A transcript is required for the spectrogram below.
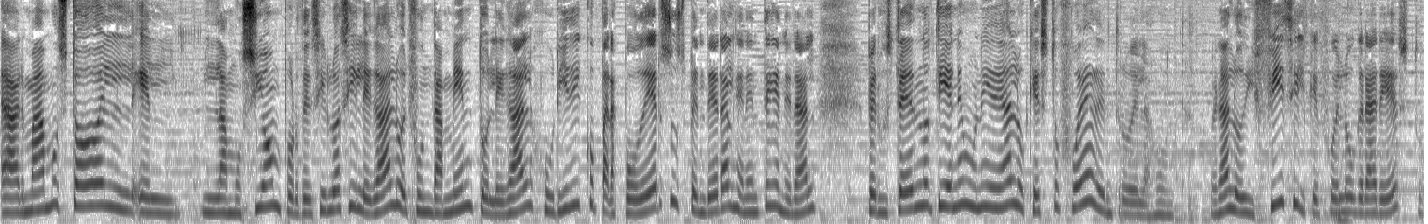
armamos todo el, la moción, por decirlo así, legal o el fundamento legal, jurídico, para poder suspender al gerente general, pero ustedes no tienen una idea de lo que esto fue dentro de la Junta, ¿verdad? Lo difícil que fue lograr esto,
